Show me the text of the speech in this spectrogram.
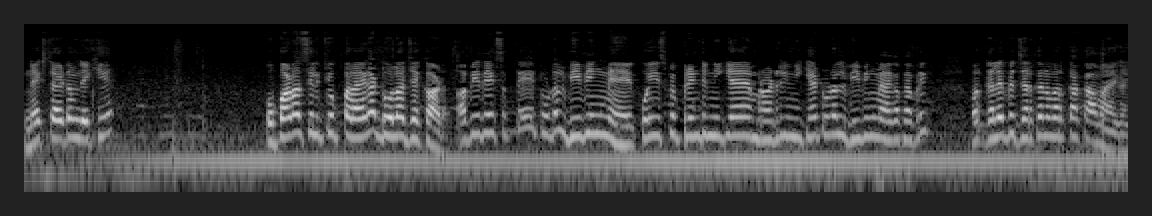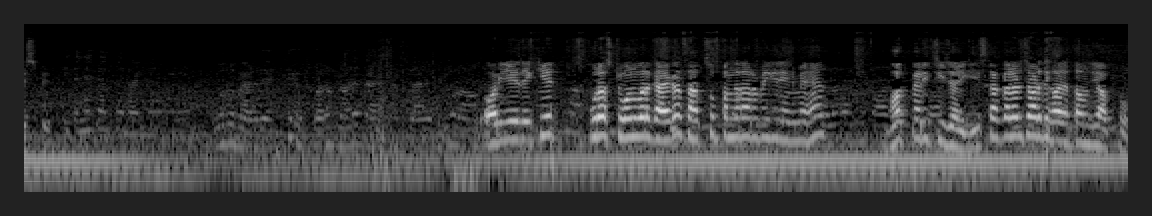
नेक्स्ट आइटम देखिए। उपाड़ा सिल्क के ऊपर आएगा डोला जेकार्ड अब ये देख सकते हैं टोटल वीविंग में है। कोई इसमें प्रिंट नहीं किया है एम्ब्रॉयडरी नहीं किया है टोटल वीविंग में आएगा फैब्रिक और गले पे जरकन वर्क का काम आएगा इस पे। और ये देखिए, पूरा स्टोन वर्क आएगा, सात सौ पंद्रह रुपए की रेंज में है। बहुत प्यारी चीज़ आएगी। इसका कलर चार्ट दिखा देता हूँ जी आपको।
